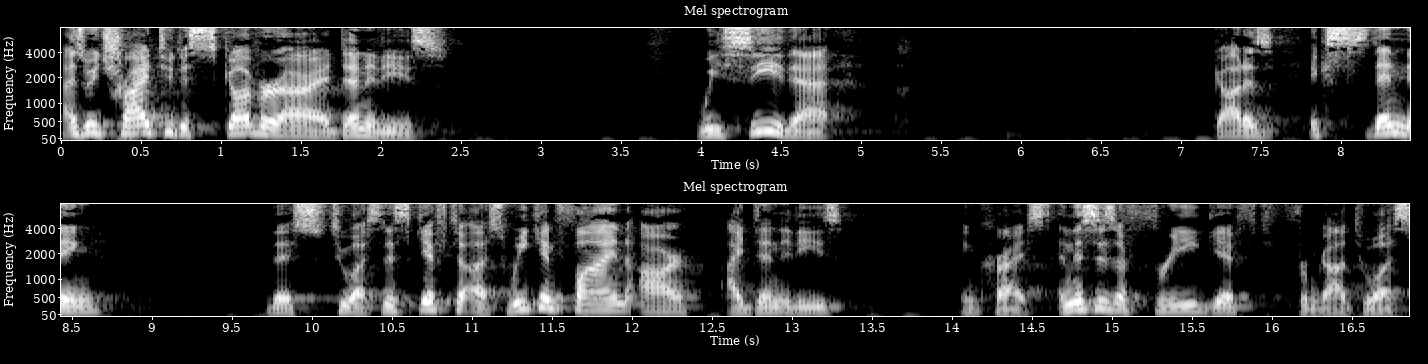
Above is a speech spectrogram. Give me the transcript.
as we try to discover our identities, we see that God is extending this to us, this gift to us. We can find our identities in Christ. And this is a free gift from God to us,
